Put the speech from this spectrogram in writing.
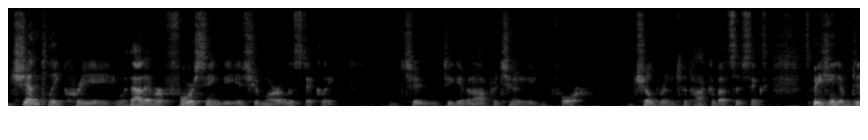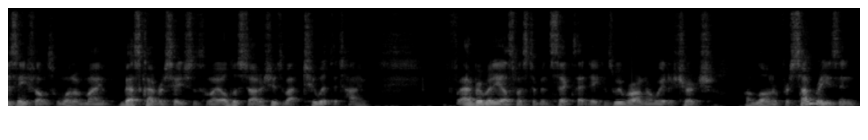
gently creating without ever forcing the issue moralistically to, to give an opportunity for children to talk about such things. Speaking of Disney films, one of my best conversations with my oldest daughter, she was about two at the time. Everybody else must have been sick that day because we were on our way to church alone. And for some reason,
